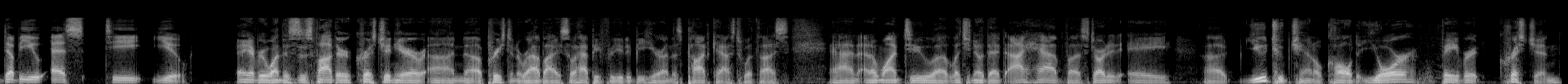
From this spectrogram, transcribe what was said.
WSTU. Hey everyone, this is Father Christian here on uh, Priest and a Rabbi. So happy for you to be here on this podcast with us. And, and I want to uh, let you know that I have uh, started a uh, YouTube channel called Your Favorite Christian,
